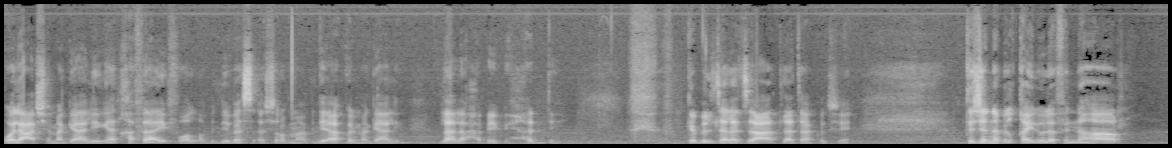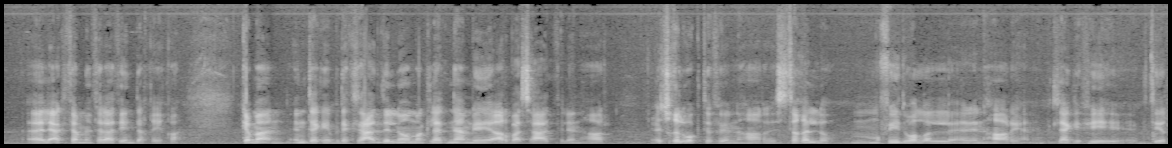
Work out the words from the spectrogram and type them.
ولا عشاء مقالي. قال خفايف والله بدي بس أشرب ما بدي أكل مقالي. لا لا حبيبي هدي. قبل ثلاث ساعات لا تأكل شيء. تجنب القيلولة في النهار آه، لأكثر من 30 دقيقة. كمان انت بدك تعدل نومك لا تنام لي أربع ساعات في النهار اشغل وقته في النهار استغله. مفيد والله النهار يعني. بتلاقي فيه كتير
